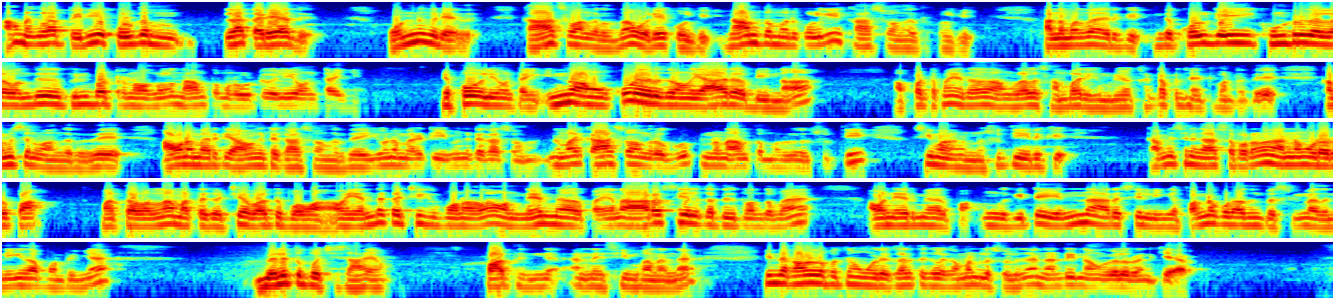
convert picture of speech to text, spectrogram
அவனுங்களாம் பெரிய கொள்கை எல்லாம் கிடையாது. ஒன்றும் கிடையாது. காசு வாங்குறது தான் ஒரே கொள்கை. நாம் தமிழ் கொள்கை காசு வாங்குறது கொள்கை. அந்த மாதிரி தான் இருக்குது இந்த கொள்கை குன்றுகளை வந்து பின்பற்றினவங்களும் நாம் தமிழர் விட்டு வெளியே வந்துட்டாங்க. எப்போ வெளியே வந்துட்டாங்க? இன்னும் அவங்க கூட இருக்கிறவங்க யாரு அப்படின்னா அப்பட்டமா ஏதாவது அவங்களால சம்பாதிக்க முடியும். கட்ட பஞ்சாயத்து பண்றது கமிஷன் வாங்குறது அவனை மிரட்டி அவங்ககிட்ட காசு வாங்குறது இவனை மிரட்டி இவங்ககிட்ட காசு வாங்குறது. இந்த மாதிரி காசு வாங்குற குரூப் இன்னும் நாம் தமிழர் சுத்தி சீமான சுத்தி இருக்கு. கமிஷனுக்கு ஆசைப்படுறவன் அண்ணன் கூட இருப்பான். மற்றவன்லாம் மற்ற கட்சியை பார்த்து போவான். அவன் எந்த கட்சிக்கு போனாலும் அவன் நேர்மையா இருப்பான். ஏன்னா அரசியல் கத்துக்கிட்டு வந்தவன் அவன் நேர்மையா இருப்பான். உங்ககிட்ட என்ன அரசியல் நீங்க பண்ணக்கூடாதுன்னு பேசுறீங்களோ அதை நீங்க தான் பண்றீங்க. வெளுத்து போச்சு சாயம். பார்த்துக்குங்க அண்ணன் சீமான் அண்ணன். இந்த காணொலியை பத்தி உங்களுடைய கருத்துக்களை கமெண்ட்ல சொல்லுங்க. நன்றி நான் உங்க கே கேஆர்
